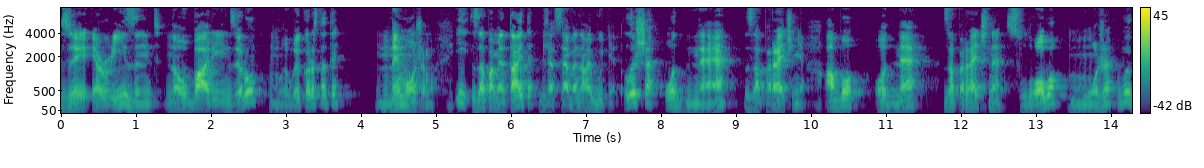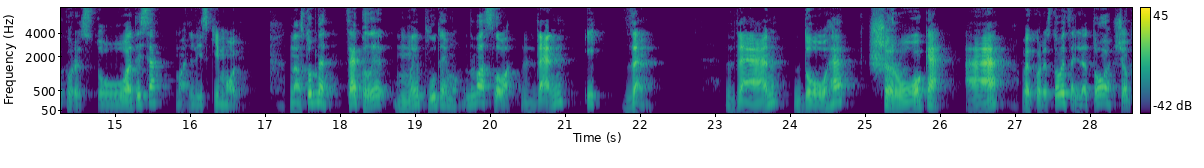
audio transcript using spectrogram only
There isn't nobody in the room ми використати не можемо. І запам'ятайте для себе на майбутнє лише одне заперечення або одне заперечне слово може використовуватися в англійській мові. Наступне це коли ми плутаємо два слова then і then. Then довге, широке е використовується для того, щоб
